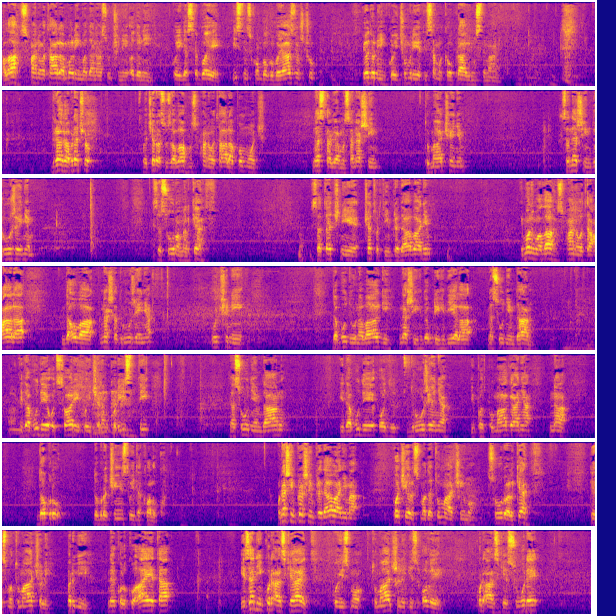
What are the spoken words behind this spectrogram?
Allah subhanahu wa ta'ala molimo da nas učini od onih koji ga se boje istinskom bogobojaznošću i od onih koji će umrijeti samo kao pravi muslimani. Draga braćo, večeras uz Allahu subhanahu wa ta'ala pomoć nastavljamo sa našim tumačenjem, sa našim druženjem, sa surom Al-Kahf, sa tačnije četvrtim predavanjem i molimo Allah subhanahu wa ta'ala da ova naša druženja učini da budu na vagi naših dobrih dijela na sudnjem danu. I da bude od stvari koji će nam koristiti na sudnjem danu i da bude od druženja i podpomaganja na dobru, dobročinstvo i takvaluku. U našim prošlim predavanjima počeli smo da tumačimo suru Al-Kahf, gdje smo tumačili prvi nekoliko ajeta i zadnji kuranski ajet koji smo tumačili iz ove kuranske sure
